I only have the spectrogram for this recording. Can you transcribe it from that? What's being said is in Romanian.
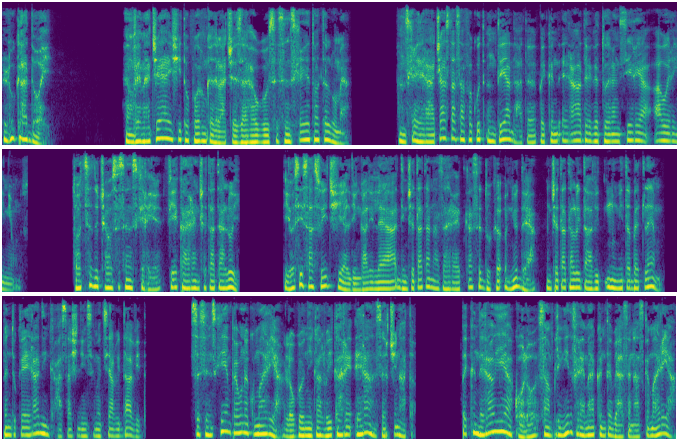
Luca 2 În vremea aceea a ieșit o poruncă de la Cezar August să se înscrie toată lumea. Înscrierea aceasta s-a făcut întâia dată pe când era adregător în Siria Aurinius. Toți se duceau să se înscrie, fiecare în cetatea lui. Iosi s-a suit și el din Galileea, din cetatea Nazaret, ca să ducă în Iudea, în cetatea lui David numită Betlehem, pentru că era din casa și din semeția lui David. Să se înscrie împreună cu Maria, logodnica lui care era însărcinată. Pe când erau ei acolo, s-a împlinit vremea când trebuia să nască Maria.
